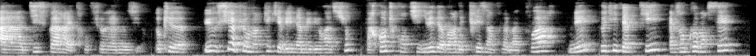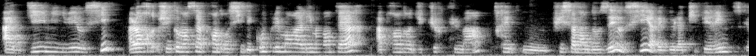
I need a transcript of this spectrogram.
à disparaître au fur et à mesure. Donc, euh, lui aussi a pu remarquer qu'il y avait une amélioration. Par contre, je continuais d'avoir des crises inflammatoires, mais petit à petit, elles ont commencé à diminuer aussi. Alors, j'ai commencé à prendre aussi des compléments alimentaires, à prendre du curcuma, très puissamment dosé aussi, avec de la pipérine, parce que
